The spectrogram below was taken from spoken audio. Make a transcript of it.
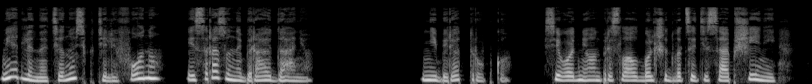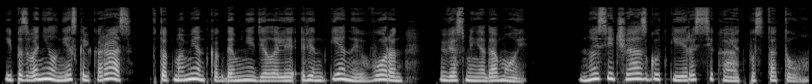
Медленно тянусь к телефону и сразу набираю Даню. Не берет трубку. Сегодня он прислал больше двадцати сообщений и позвонил несколько раз в тот момент, когда мне делали рентген и ворон вез меня домой. Но сейчас гудки рассекают пустоту.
